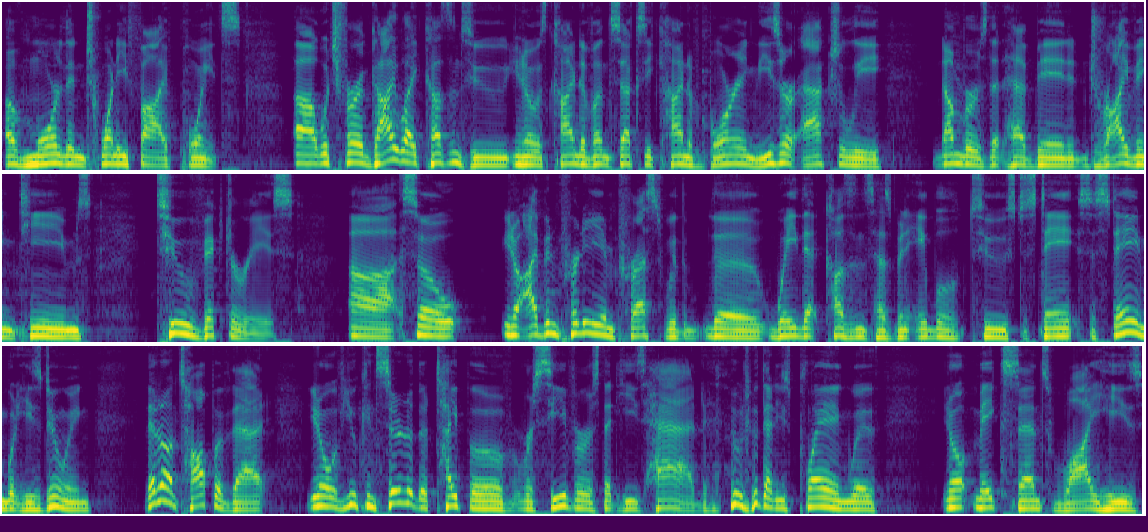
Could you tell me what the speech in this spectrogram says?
of more than 25 points. Uh, which for a guy like Cousins, who you know is kind of unsexy, kind of boring, these are actually numbers that have been driving teams to victories. Uh, so you know, I've been pretty impressed with the way that Cousins has been able to sustain sustain what he's doing. Then on top of that, you know, if you consider the type of receivers that he's had, that he's playing with, you know, it makes sense why he's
